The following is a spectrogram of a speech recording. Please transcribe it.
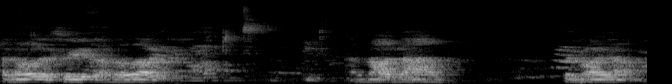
and all the feet of the Lord, and bowed down before them.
